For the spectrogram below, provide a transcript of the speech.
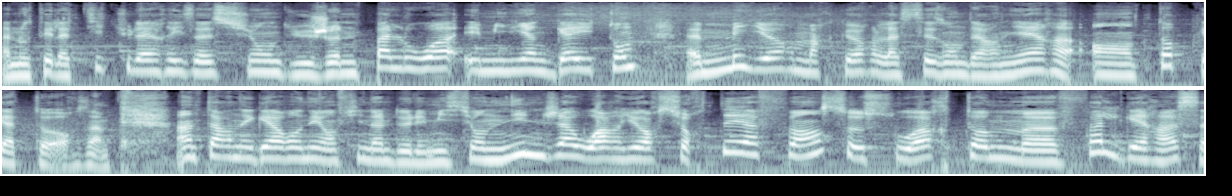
À noter la titularisation du jeune palois Emilien Gaëton, meilleur marqueur la saison dernière en top 14. Un Tarn-et-Garonnais en finale de l'émission Ninja Warrior sur TF1 ce soir. Tom Falgueras,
